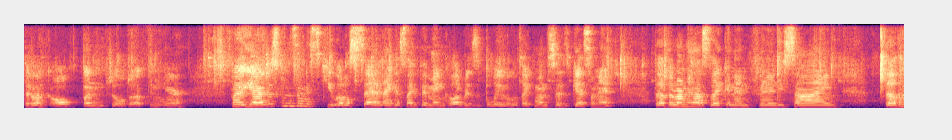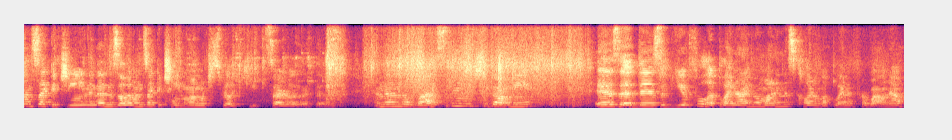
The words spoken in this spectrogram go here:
they're like all bundled up in here. But yeah, it just comes in this cute little set, and I guess like the main color is blue. Like one says guess on it. The other one has like an infinity sign. The other one's like a jean, and then this other one's like a chain one, which is really cute, so I really like those. And then the last thing she got me is this a beautiful lip liner. I've been wanting this color lip liner for a while now.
